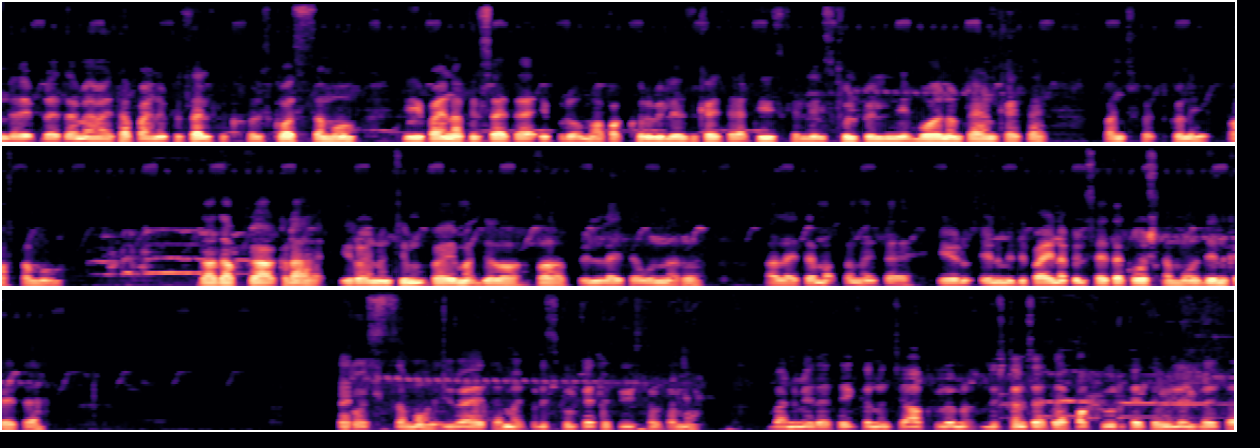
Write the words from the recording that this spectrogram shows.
అంటే ఇప్పుడైతే మేమైతే పైనాపిల్స్ అయితే తీసుకొస్తాము ఈ పైనాపిల్స్ అయితే ఇప్పుడు మా పక్కూరు విలేజ్కి అయితే తీసుకెళ్ళి స్కూల్ పిల్లల్ని భోజనం టైంకి అయితే పంచిపెట్టుకొని వస్తాము. దాదాపుగా అక్కడ ఇరవై నుంచి ముప్పై మధ్యలో పిల్లలు అయితే ఉన్నారు. వాళ్ళైతే మొత్తం అయితే ఏడు ఎనిమిది పైనాపిల్స్ అయితే కోసినాము దీనికైతే. కోసిస్తాము. ఇవి అయితే ఇప్పుడు స్కూల్కి అయితే తీసుకెళ్తాము. బండి మీద అయితే ఇక్కడ నుంచి హాఫ్ కిలోమీటర్ డిస్టెన్స్ అయితే పక్క ఊరికి అయితే విలేజ్లో అయితే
